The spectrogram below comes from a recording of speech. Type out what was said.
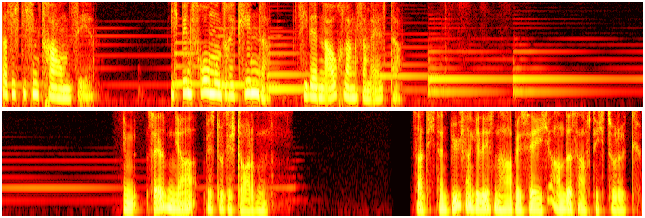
dass ich dich im Traum sehe. Ich bin froh um unsere Kinder. Sie werden auch langsam älter. Im selben Jahr bist du gestorben. Seit ich dein Büchlein gelesen habe, sehe ich anders auf dich zurück.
